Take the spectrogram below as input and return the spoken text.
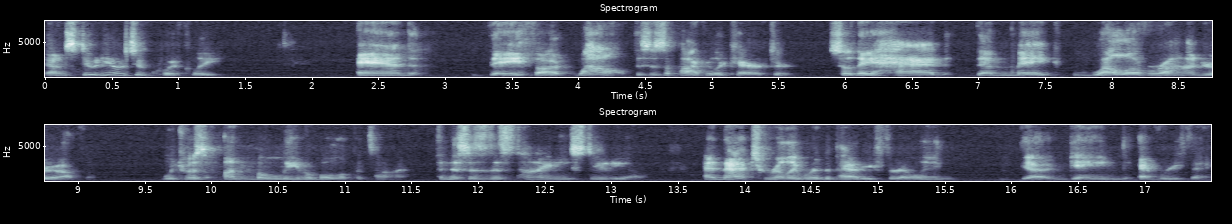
down studios too quickly. And they thought wow this is a popular character. So they had them make well over a hundred of them which was unbelievable at the time. And this is this tiny studio. And that's really where DePatie Freleng uh, gained everything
